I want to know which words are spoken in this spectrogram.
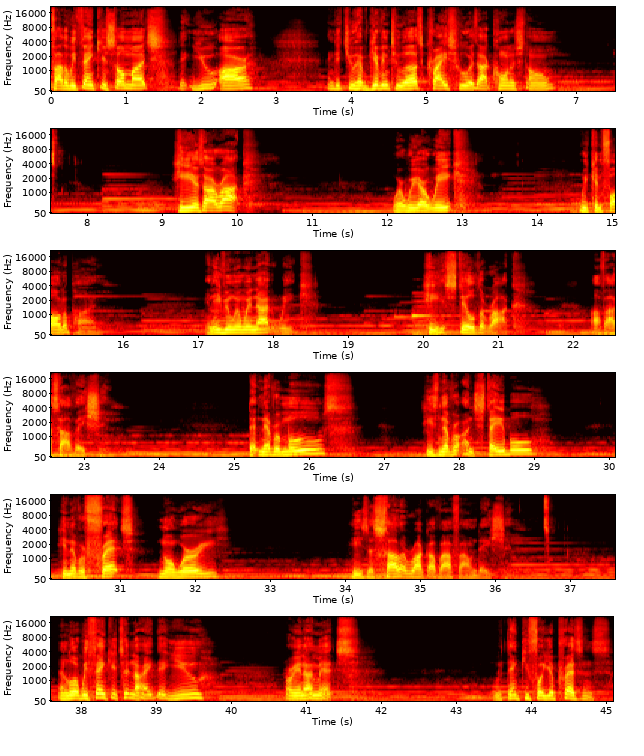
Father, we thank you so much that you are and that you have given to us Christ, who is our cornerstone. He is our rock. Where we are weak, we can fall upon. And even when we're not weak, He is still the rock of our salvation that never moves. He's never unstable. He never frets nor worries. He's a solid rock of our foundation. And Lord, we thank you tonight that you are in our midst. We thank you for your presence,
